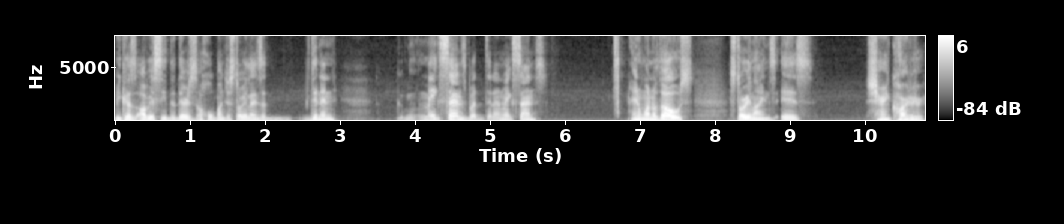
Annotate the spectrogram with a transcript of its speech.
because obviously there's a whole bunch of storylines that didn't makes sense but didn't make sense. And one of those storylines is Sharon Carter.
